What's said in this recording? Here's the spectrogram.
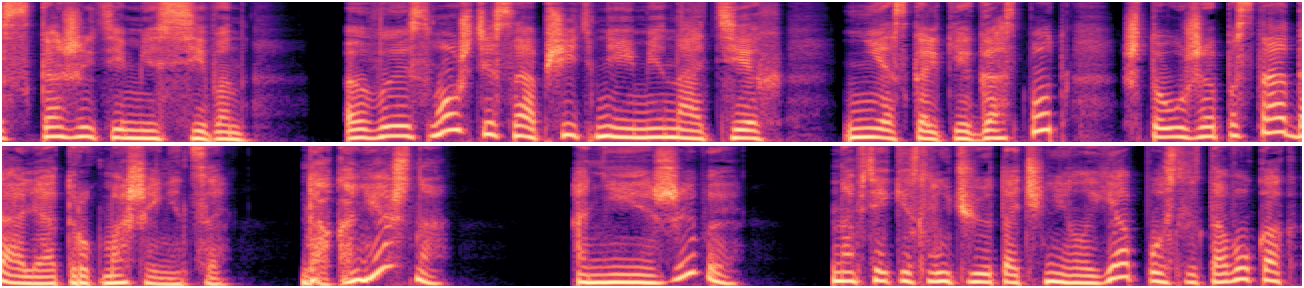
Скажите, мисс Сиван, вы сможете сообщить мне имена тех нескольких господ, что уже пострадали от рук мошенницы? Да, конечно. Они живы? На всякий случай уточнила я после того, как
